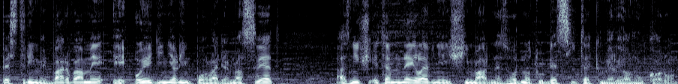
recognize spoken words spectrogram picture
pestrými barvami i ojedinělým pohledem na svět, a z nichž i ten nejlevnější má dnes hodnotu desítek milionů korun.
